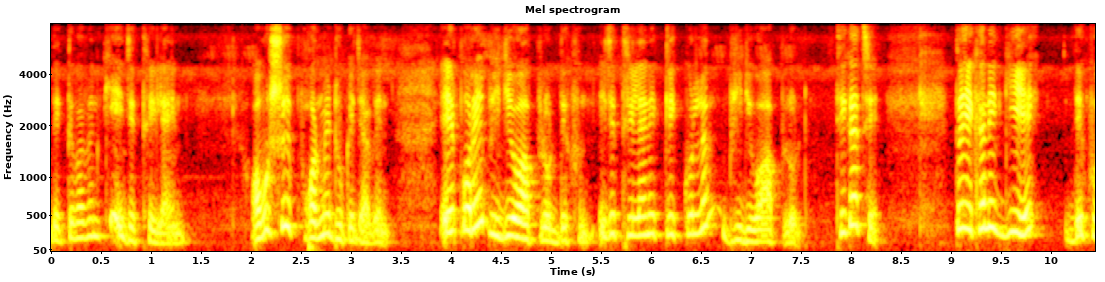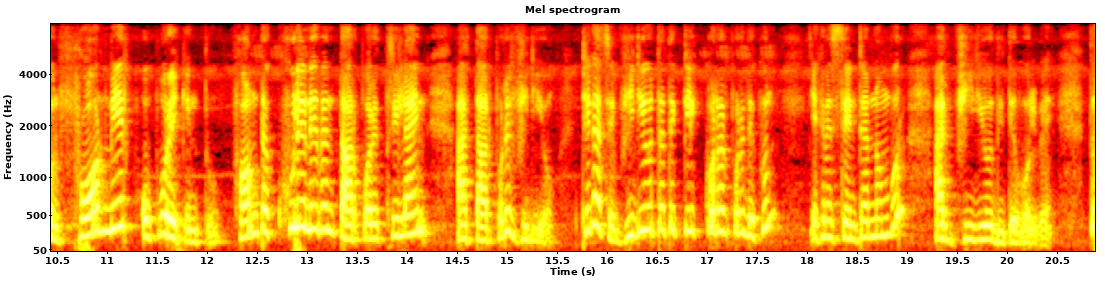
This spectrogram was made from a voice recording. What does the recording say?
দেখতে পাবেন কি? এই যে থ্রি লাইন অবশ্যই ফর্মে ঢুকে যাবেন। এরপরে ভিডিও আপলোড দেখুন। এই যে থ্রি লাইনে ক্লিক করলাম ভিডিও আপলোড ঠিক আছে? তো এখানে গিয়ে দেখুন ফর্মের ওপরে কিন্তু ফর্মটা খুলে নেবেন, তারপরে থ্রি লাইন আর তারপরে ভিডিও ঠিক আছে? ভিডিওটাতে ক্লিক করার পরে দেখুন, এখানে সেন্টার নম্বর আর ভিডিও দিতে বলবে। তো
